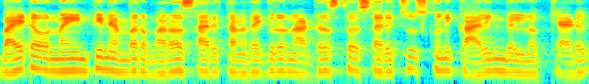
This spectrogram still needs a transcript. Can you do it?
బయట ఉన్న ఇంటి నెంబర్ మరోసారి తన దగ్గర ఉన్న అడ్రస్తో సరిచూసుకుని కాలింగ్ బెల్ నొక్కాడు.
